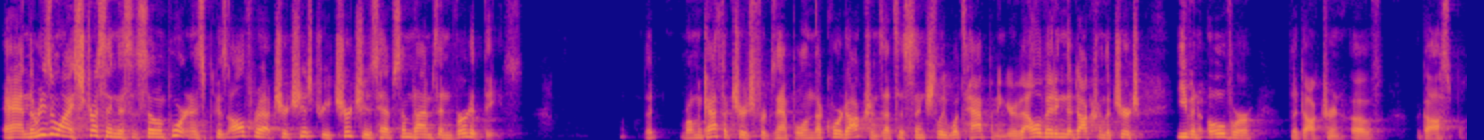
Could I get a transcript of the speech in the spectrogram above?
And the reason why stressing this is so important is because all throughout church history, churches have sometimes inverted these. The Roman Catholic Church, for example, in their core doctrines, that's essentially what's happening. You're elevating the doctrine of the church even over the doctrine of the gospel.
